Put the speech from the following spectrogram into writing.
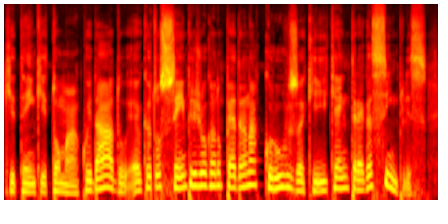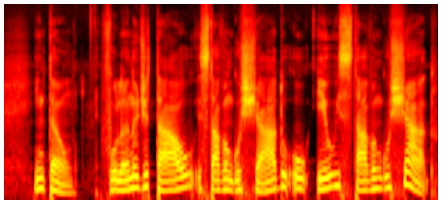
que tem que tomar cuidado é o que eu estou sempre jogando pedra na cruz aqui, que é a entrega simples. Então, fulano de tal estava angustiado ou eu estava angustiado.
